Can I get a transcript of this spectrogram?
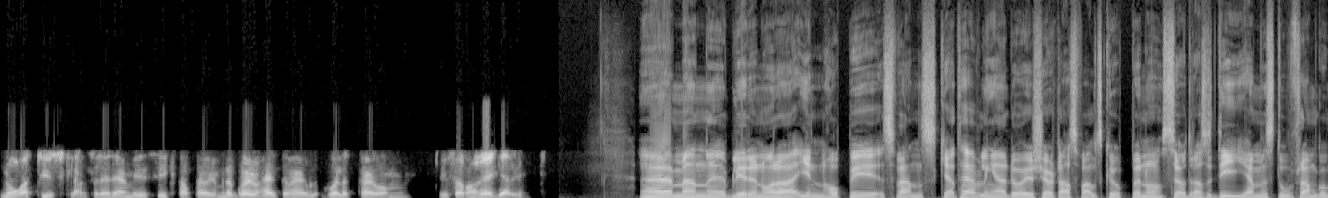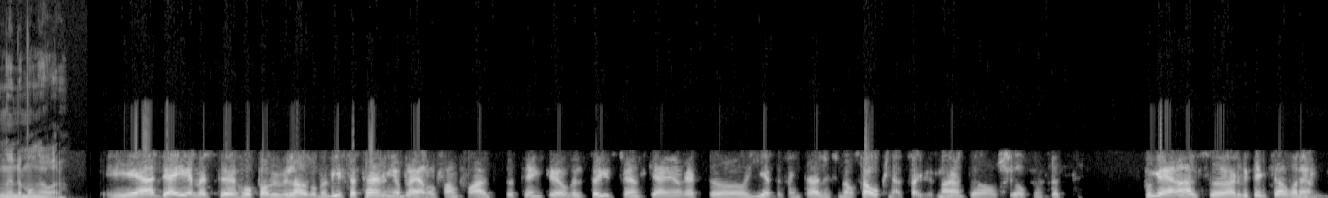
norra Tyskland så det är den vi siktar på. Men det beror helt och hållet på om vi får den reggad. Eh, men eh, blir det några inhopp i svenska tävlingar? Du har ju kört Asfaltskuppen och Södras DM med stor framgång under många år. Ja, DM eh, hoppar vi väl över, men vissa tävlingar blir det. Framförallt så tänker jag väl Sydsvenska är en rätt och jättefin tävling som jag har saknat faktiskt när jag inte har kört den. Så fungerar allt så hade vi tänkt köra den.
